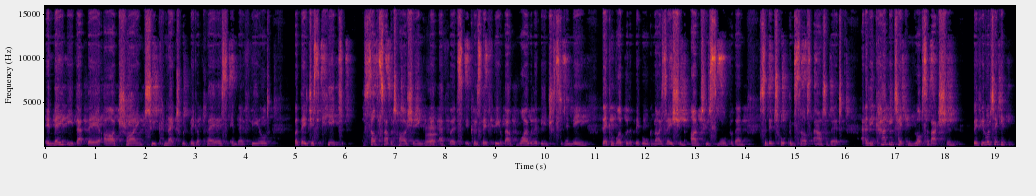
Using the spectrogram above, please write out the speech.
It may be that they are trying to connect with bigger players in their field, but they just keep self-sabotaging right. their efforts because they feel that why would they be interested in me? They can work with a big organization. I'm too small for them. So they talk themselves out of it. And you can be taking lots of action. But if you're not taking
